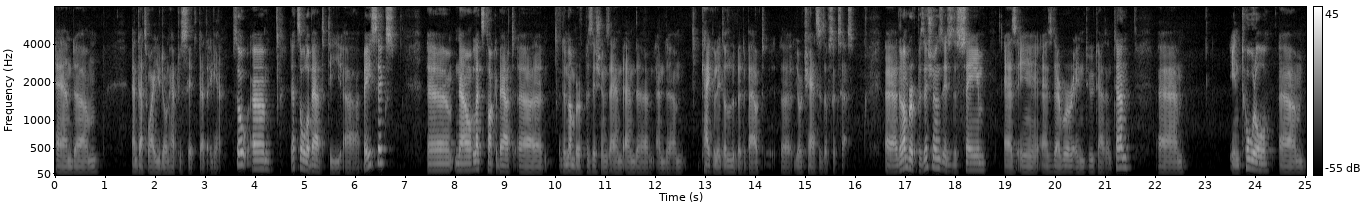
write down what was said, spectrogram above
and um, and that's why you don't have to sit that again. So um, that's all about the uh, basics. Uh, now let's talk about uh, the number of positions and and uh, and um, calculate a little bit about uh, your chances of success. Uh, the number of positions is the same as in, as there were in 2010. Um, in total, um,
